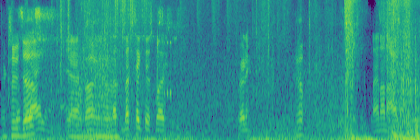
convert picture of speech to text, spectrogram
That includes Go to us? Island. Yeah. Oh, nine, Let, let's take this, bugs. Ready? Yep. Land on the island.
